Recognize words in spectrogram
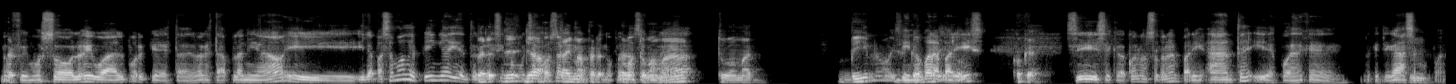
nos fuimos solos igual porque está lo que estaba planeado y, y la pasamos de pinga y entonces hicimos muchas cosas. Taima, pero, pero tu mamá, tu mamá vino y se vino para París. Ok. Sí, se quedó con nosotros en París antes y después de que, de que llegásemos. Mm. Pues.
